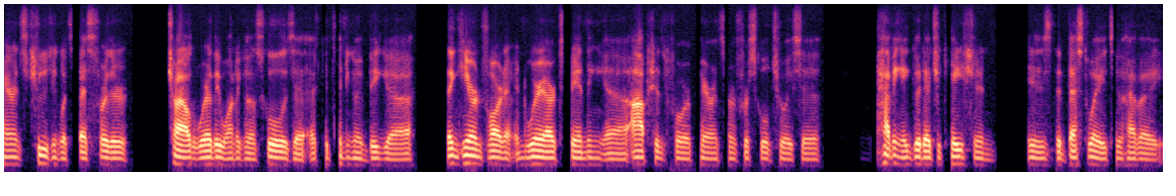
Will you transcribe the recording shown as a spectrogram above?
parents choosing what's best for their child where they want to go to school is a, a continuing big uh, thing here in Florida, and we are expanding uh, options for parents for, for school choice. Uh, having a good education is the best way to have a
